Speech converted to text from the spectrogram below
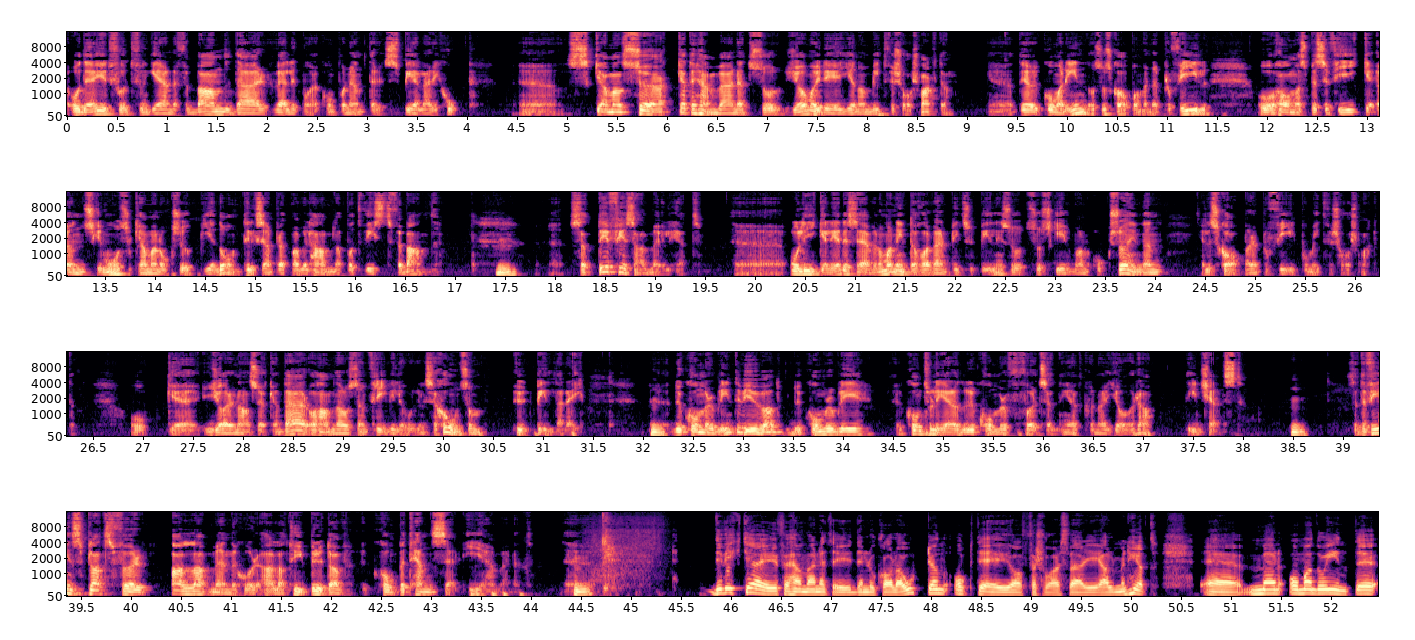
Och det är ju ett fullt fungerande förband där väldigt många komponenter spelar ihop. Ska man söka till hemvärnet så gör man ju det genom Mitt Försvarsmakten. Där går man in och så skapar man en profil och har man specifika önskemål så kan man också uppge dem, till exempel att man vill hamna på ett visst förband. Mm. Så det finns all möjlighet. Eh, och likaledes även om man inte har värnpliktsutbildning så, så skriver man också in en, eller skapar en profil på Mitt Försvarsmakten och eh, gör en ansökan där och hamnar hos en frivillig organisation som utbildar dig. Mm. Du kommer att bli intervjuad, du kommer att bli kontrollerad och du kommer att få förutsättningar att kunna göra din tjänst. Mm. Så det finns plats för alla människor, alla typer av kompetenser i hemvärnet. Mm det viktiga är ju för hemvärnet är ju den lokala orten och det är ju att försvara Sverige i allmänhet. Eh, men om man då inte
